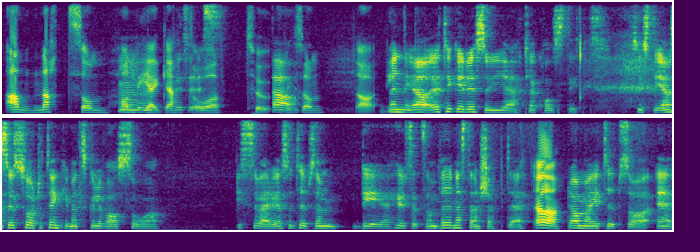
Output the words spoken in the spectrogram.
annat som har Mm, legat precis. och tu, Ja. liksom, ja, det, Men ja, jag tycker det är så jäkla konstigt system. Så det är svårt att tänka mig att det skulle vara så i Sverige. Alltså typ som det huset som vi nästan köpte. ja, Då har man ju typ så eh,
